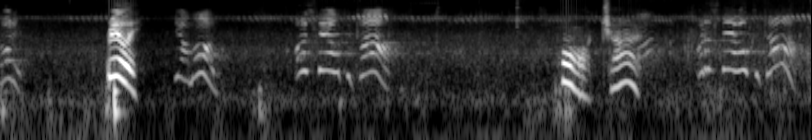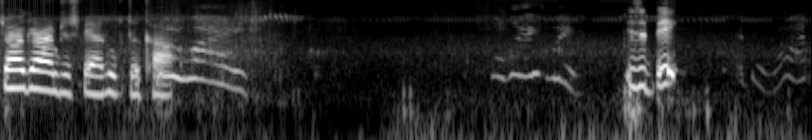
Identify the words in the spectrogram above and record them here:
Got it. Really? Yeah, I'm on. I just found the car. Oh, Joe. I just found the car. Joe Graham just found hooked a carp. No way. Is it big? It's alright.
